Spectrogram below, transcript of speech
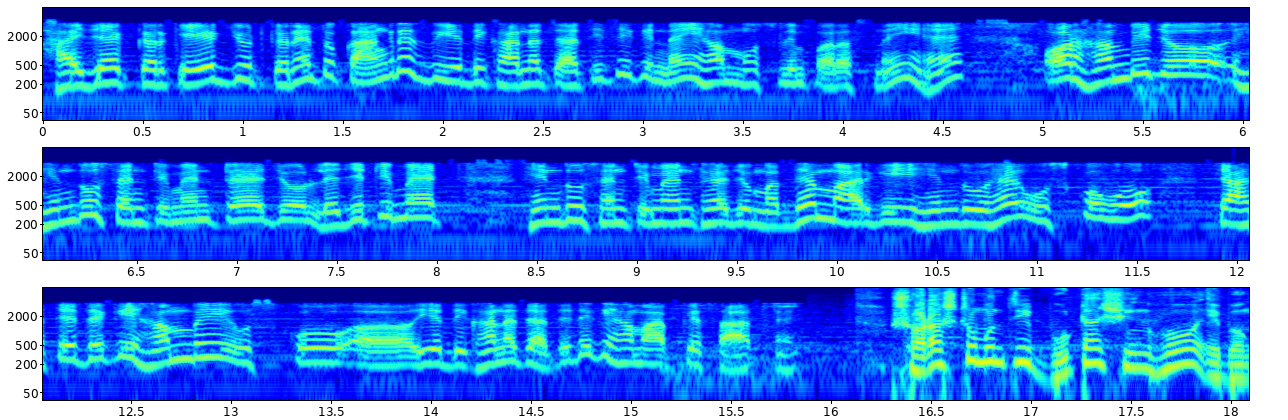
हाईजैक करके एकजुट करें तो कांग्रेस भी ये दिखाना चाहती थी कि नहीं, हम मुस्लिम परस्त नहीं हैं, और हम भी जो हिंदू सेंटिमेंट है, जो लेजिटिमेट हिंदू सेंटिमेंट है, जो मध्यम मार्गी हिंदू है, उसको वो चाहते थे कि हम भी उसको ये दिखाना चाहते थे कि हम आपके साथ हैं। স্বরাষ্ট্রমন্ত্রী বুটা সিংহ এবং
